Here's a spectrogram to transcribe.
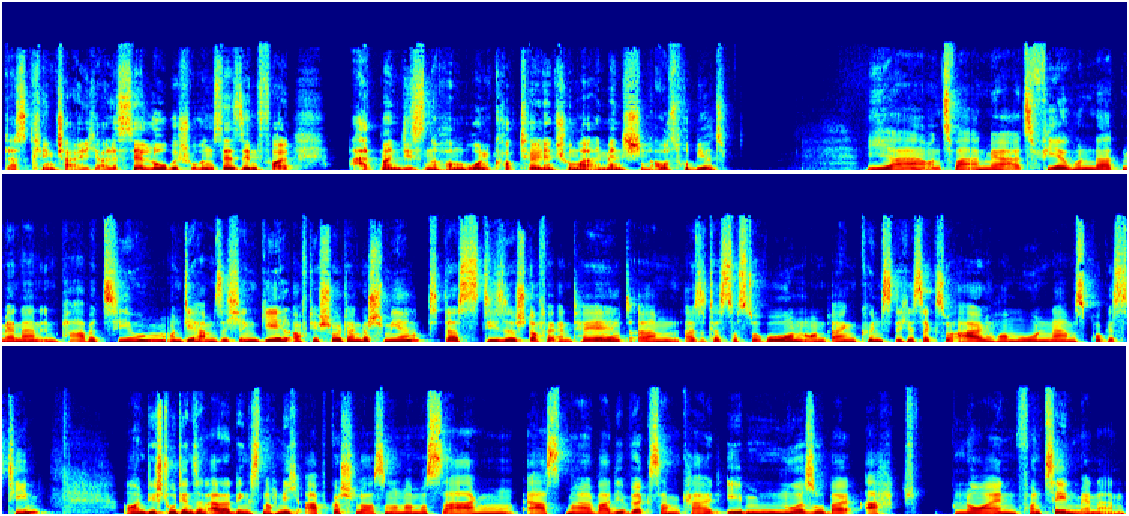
Das klingt ja eigentlich alles sehr logisch und sehr sinnvoll. Hat man diesen Hormoncocktail denn schon mal an Menschen ausprobiert? Ja, und zwar an mehr als 400 Männern in Paarbeziehungen. Und die haben sich in Gel auf die Schultern geschmiert, das diese Stoffe enthält, ähm, also Testosteron und ein künstliches Sexualhormon namens Progestin. Und die Studien sind allerdings noch nicht abgeschlossen. Und man muss sagen, erstmal war die Wirksamkeit eben nur so bei acht, neun von zehn Männern.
